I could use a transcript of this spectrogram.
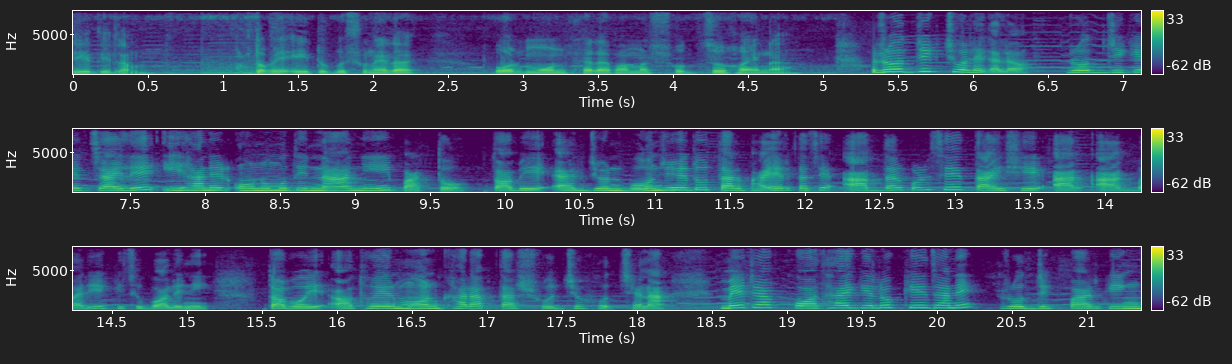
দিয়ে দিলাম। তবে এইটুকু শুনে রাখ ওর মন খারাপ আমার সহ্য হয় না। রদ্রিক চলে গেল। রদ্রিকের চাইলে ইহানের অনুমতি না নিয়েই পারত। তবে একজন বোন যেহেতু তার ভাইয়ের কাছে আবদার করেছে, তাই সে আর আগ বাড়িয়ে কিছু বলেনি। তবে অথয়ের মন খারাপ, তার সহ্য হচ্ছে না। মেয়েটা কথায় গেল কে জানে? রদ্রিক পার্কিং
